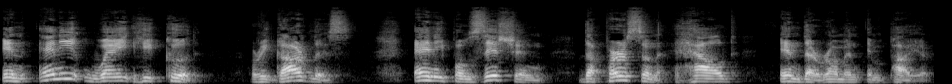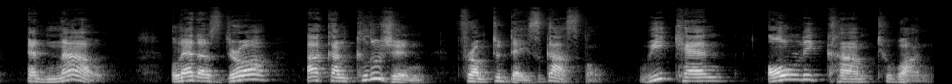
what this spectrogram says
in any way he could, regardless any position the person held in the Roman Empire. And now, let us draw a conclusion from today's gospel. We can only come to one,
